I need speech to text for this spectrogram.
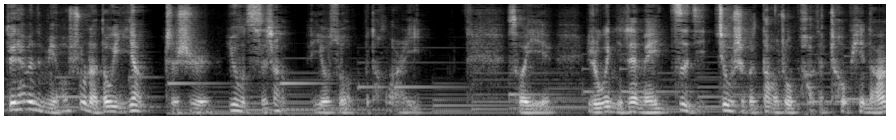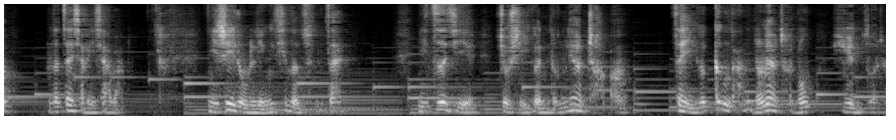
对他们的描述呢都一样，只是用词上有所不同而已。所以，如果你认为自己就是个到处跑的臭皮囊，那再想一下吧，你是一种灵性的存在，你自己就是一个能量场，在一个更大的能量场中运作着。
